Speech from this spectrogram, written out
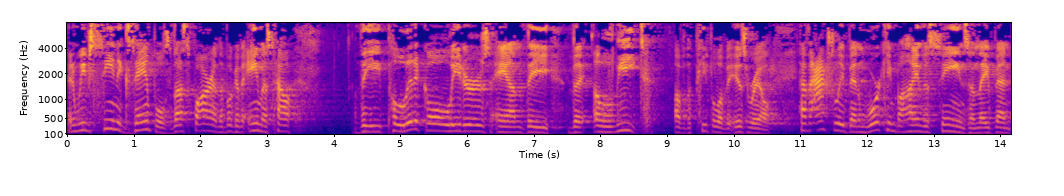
And we've seen examples thus far in the book of Amos how the political leaders and the, the elite of the people of Israel have actually been working behind the scenes and they've been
